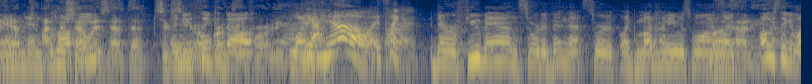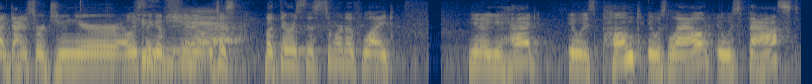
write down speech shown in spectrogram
mean, and, I'm- and I wish I was at that 16-year-old birthday about party. like yeah, I know. It's like there are a few bands sort of in that sort of like Mudhoney was one. like Mudhoney, I always yeah. think of like Dinosaur Jr. I always think of you know it just but there was this sort of like you know you had it was punk, it was loud, it was fast,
